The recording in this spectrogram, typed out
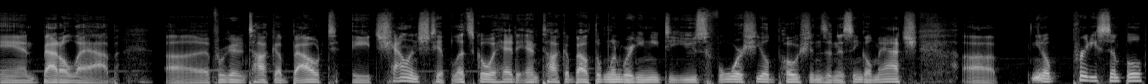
and Battle Lab. Uh, if we're going to talk about a challenge tip, let's go ahead and talk about the one where you need to use four shield potions in a single match. Uh, you know, pretty simple.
